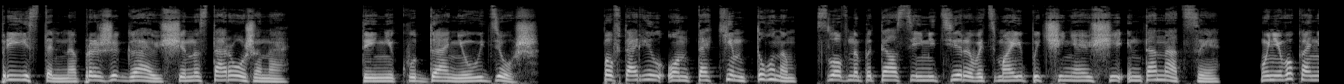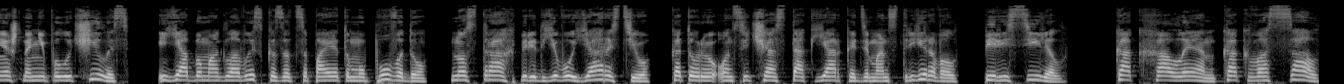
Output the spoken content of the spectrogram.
пристально, прожигающе, настороженно. «Ты никуда не уйдешь», — повторил он таким тоном, словно пытался имитировать мои подчиняющие интонации. У него, конечно, не получилось, и я бы могла высказаться по этому поводу, но страх перед его яростью, которую он сейчас так ярко демонстрировал, пересилил. Как Хален, как вассал,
